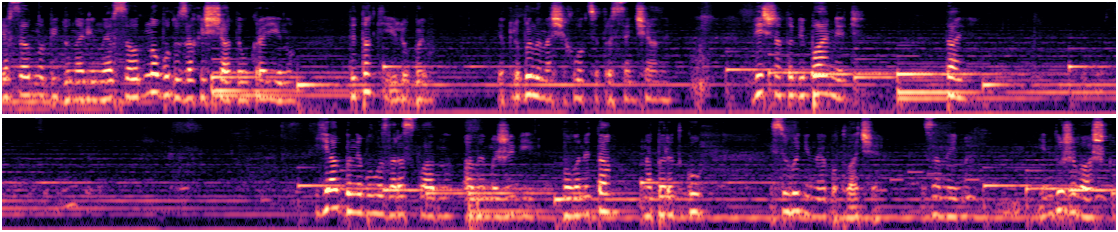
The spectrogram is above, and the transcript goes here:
я все одно піду на війну, я все одно буду захищати Україну. Ти так її любив, як любили наші хлопці тростянчани. Вічна тобі пам'ять, Тань. Як би не було зараз складно, але ми живі, бо вони там, напередку, і сьогодні небо плаче за ними. Їм дуже важко.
